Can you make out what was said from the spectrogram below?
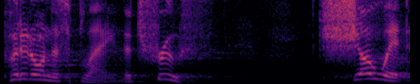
put it on display, the truth. Show it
